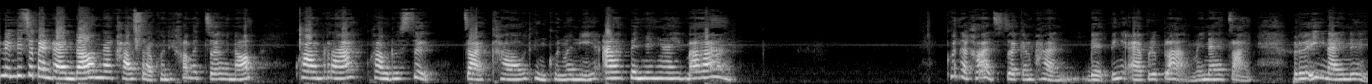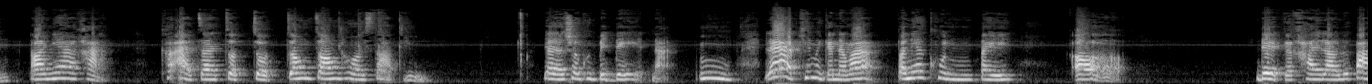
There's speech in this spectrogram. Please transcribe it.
คลิปนี้จะเป็นแรนดอมนะคะสำหรับคนที่เข้ามาเจอเนาะความรักความรู้สึกจากเขาถึงคุณวันนี้อะเป็นยังไงบ้าง คุณกับเขาอาจจะเจอกันผ่านเดทติ้งแอปหรือเปล่าไม่แน่ใจ หรืออีกในหนึ่ง ตอนเนี้ยค่ะ เขาอาจจะจดจดจ้องจ้องโทรศัพท์อยู่ อยากจะชวนคุณไปเดทนะอืม และแอบคิดเหมือนกันนะว่า ตอนเนี้ยคุณไป เอ่อเดทกับใครแล้วหรือปะ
